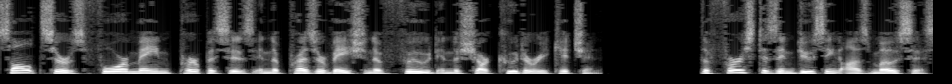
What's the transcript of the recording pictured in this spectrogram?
Salt serves four main purposes in the preservation of food in the charcuterie kitchen. The first is inducing osmosis,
